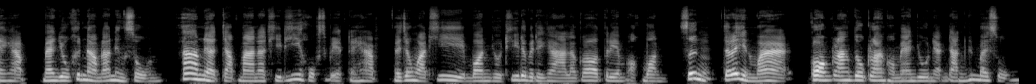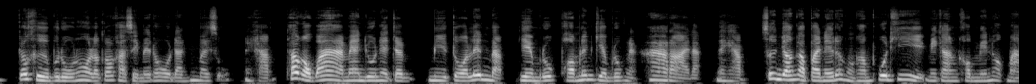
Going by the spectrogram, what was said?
นะครับแมนยูขึ้นนำแล้ว1 0ข้ามเนี่ยจับมานาทีที่ 61 นะครับ ในจังหวะที่บอลอยู่ที่เดวิดเดเคอาแล้วก็เตรียมออกบอล ซึ่งจะได้เห็นว่ากองกลางตัวกลางของแมนยูเนี่ยดันขึ้นไปสูง ก็คือบรูโน่แล้วก็คาเซมิโรดันขึ้นไปสูงนะครับเท่ากับว่าแมนยูเนี่ยจะมีตัวเล่นแบบเกมรุกพร้อมเล่นเกมรุกเนี่ยห้ารายล้วนะครับซึ่งย้อนกลับไปในเรื่องของคำพูดที่มีการคอมเมนต์ออกมา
